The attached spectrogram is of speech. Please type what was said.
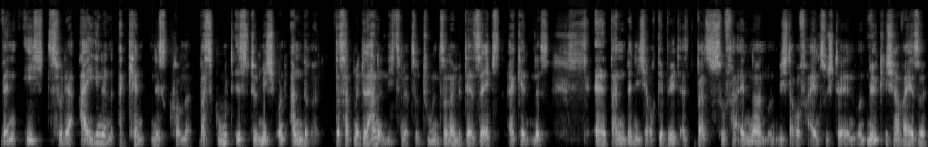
Wenn ich zu der eigenen Erkenntnis komme, was gut ist für mich und andere, das hat mit Lernen nichts mehr zu tun, sondern mit der Selbsterkenntnis, äh, dann bin ich auch gewillt, etwas zu verändern und mich darauf einzustellen und möglicherweise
